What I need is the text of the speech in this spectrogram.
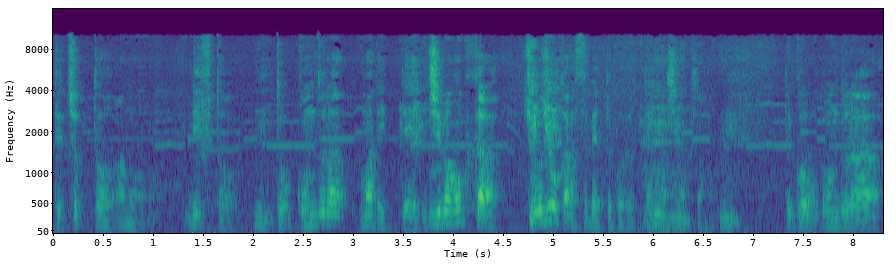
でちょっとあのリフトうん。とゴンドラまで行って、一番奥から頂上から滑ってこようって話になってたの、うんでゴゴンドラ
